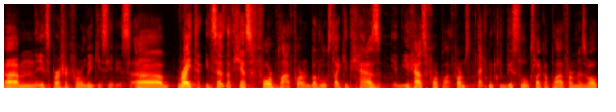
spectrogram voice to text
Um, it's perfect for leaky cities. Uh, right, it says that it has four platforms, but looks like it has it has four platforms. Technically, this looks like a platform as well,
